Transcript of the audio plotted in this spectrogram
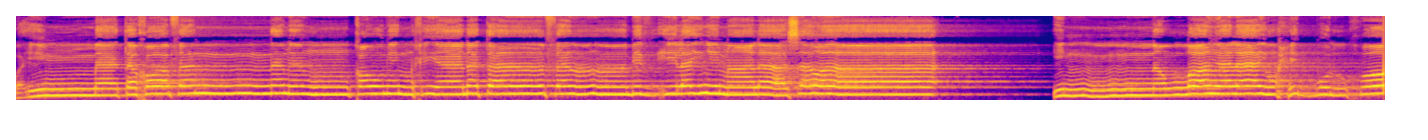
وإما تخافن من قوم خيانة فانبذ إليهم على سواء. إن الله لا يحب الخائنين.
